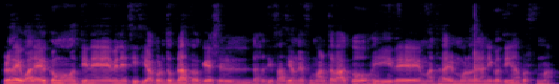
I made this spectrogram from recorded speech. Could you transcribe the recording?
Pero da igual, él como tiene beneficio a corto plazo, que es el- la satisfacción de fumar tabaco y de matar el mono de la nicotina, pues fuma.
